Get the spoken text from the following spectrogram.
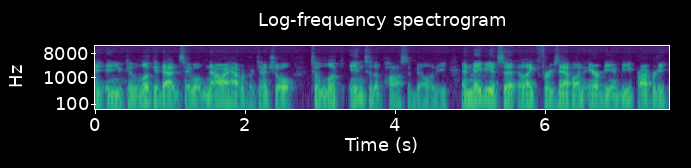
and, and you can look at that and say, well, now I have a potential to look into the possibility. And maybe it's a like, for example, an Airbnb property.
